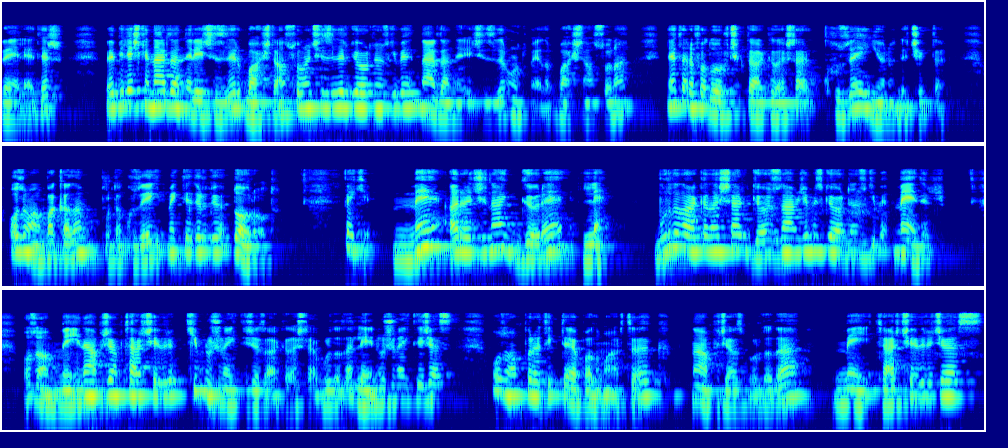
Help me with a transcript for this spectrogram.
VL'dir. Ve bileşke nereden nereye çizilir? Baştan sona çizilir gördüğünüz gibi. Nereden nereye çizilir? Unutmayalım baştan sona. Ne tarafa doğru çıktı arkadaşlar? Kuzey yönünde çıktı. O zaman bakalım burada kuzeye gitmektedir diyor. Doğru oldu. Peki M aracına göre L. Burada da arkadaşlar gözlemcimiz gördüğünüz gibi M'dir. O zaman M'yi ne yapacağım? Ters çevirip kimin ucuna ekleyeceğiz arkadaşlar? Burada da L'nin ucuna ekleyeceğiz. O zaman pratikte yapalım artık. Ne yapacağız burada da? M'yi ters çevireceğiz.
